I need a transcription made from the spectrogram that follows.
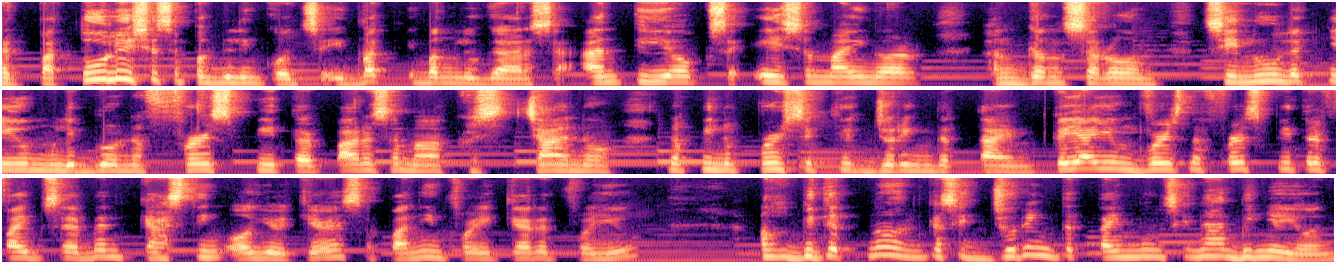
Nagpatuloy siya sa paglilingkod sa iba't ibang lugar, sa Antioch, sa Asia Minor, hanggang sa Rome. Sinulat niya yung libro na First Peter para sa mga Kristiyano na pinopersecute during that time. Kaya yung verse na 1 Peter 5.7, casting all your cares upon Him for He careth for you. Ang bigat nun kasi during that time nung sinabi niya yon,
